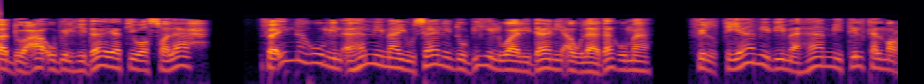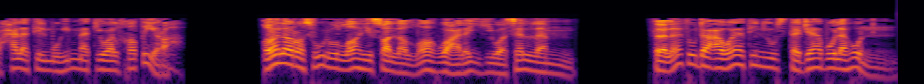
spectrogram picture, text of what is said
الدعاء بالهداية والصلاح فإنه من أهم ما يساند به الوالدان أولادهما في القيام بمهام تلك المرحلة المهمة والخطيرة. قال رسول الله صلى الله عليه وسلم ثلاث دعوات يستجاب لهن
